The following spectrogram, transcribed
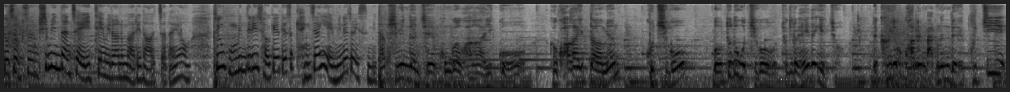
여기서 무슨 시민단체 ATM이라는 말이 나왔잖아요. 지금 국민들이 저기에 대해서 굉장히 예민해져 있습니다. 시민단체 공과 과가 있고 그 과가 있다 하면 고치고 뭐 뜯어 고치고 저기를 해야 되겠죠. 근데 그 역할을 맡는데 굳이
